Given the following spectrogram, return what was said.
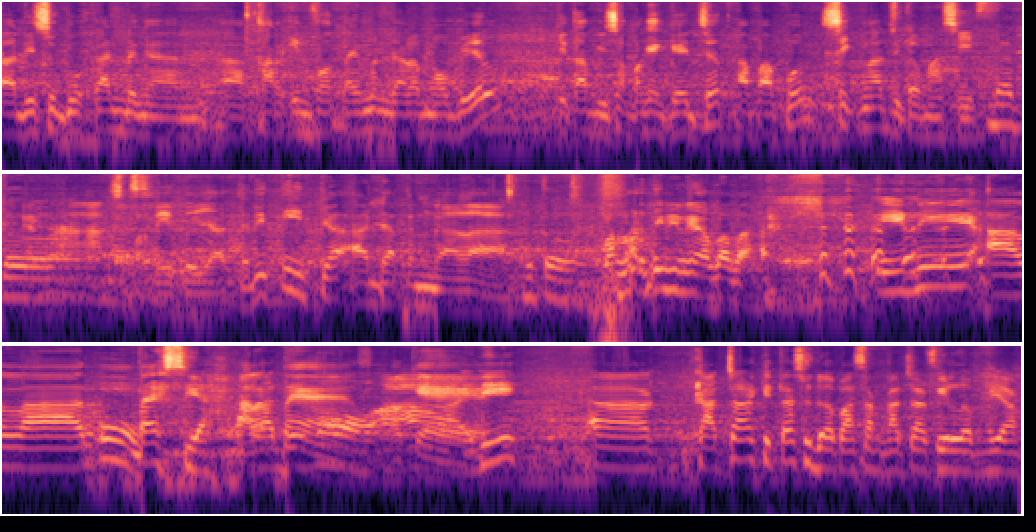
uh, disuguhkan dengan uh, car infotainment dalam mobil, kita bisa pakai gadget apa pun, signal juga masih Betul. enak seperti itu ya. Jadi tidak ada kendala. betul Pak Martin ini apa Pak? ini alat Hmm. tes ya, Alat tes, demo. Ah, oke. ini uh, kaca kita sudah pasang kaca film yang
